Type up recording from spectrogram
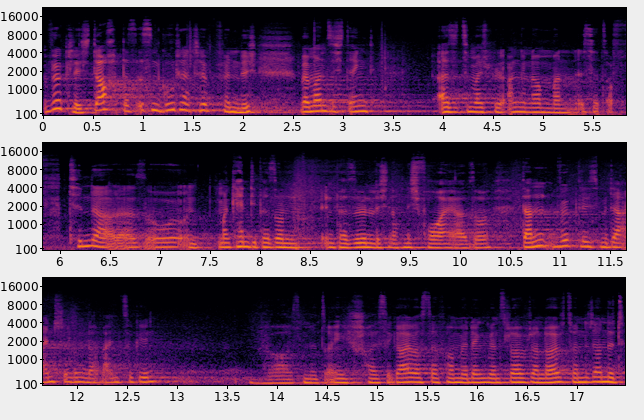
Wirklich, doch, das ist ein guter Tipp, finde ich. Wenn man sich denkt, also zum Beispiel angenommen, man ist jetzt auf Tinder oder so und man kennt die Person in persönlich noch nicht vorher, so, dann wirklich mit der Einstellung da reinzugehen, ja, ist mir jetzt eigentlich scheißegal, was der von mir denkt, wenn es läuft, dann läuft wenn nicht, dann nicht.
